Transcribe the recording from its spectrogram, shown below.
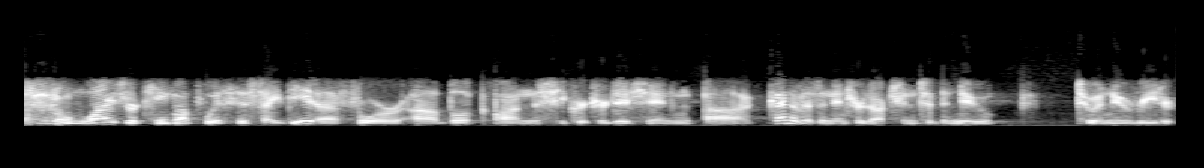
Weiser came up with this idea for a book on the secret tradition, uh, kind of as an introduction to the new, to a new reader.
